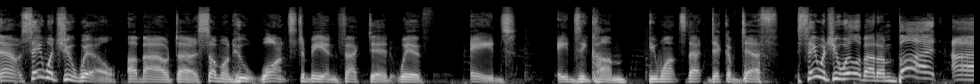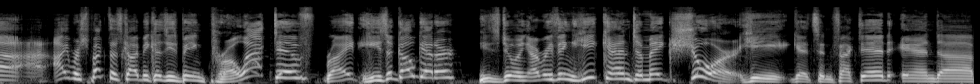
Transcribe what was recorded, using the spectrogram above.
Now, say what you will about uh, someone who wants to be infected with AIDS, AIDSy cum. He wants that dick of death. Say what you will about him, but uh, I respect this guy because he's being proactive, right? He's a go getter. He's doing everything he can to make sure he gets infected. And uh,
